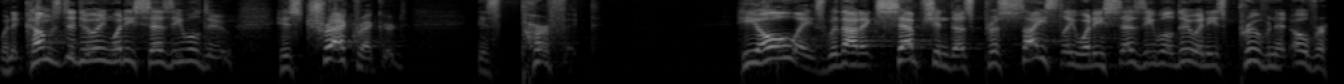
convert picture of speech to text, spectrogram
When it comes to doing what he says he will do, his track record is perfect. He always, without exception, does precisely what he says he will do, and he's proven it over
